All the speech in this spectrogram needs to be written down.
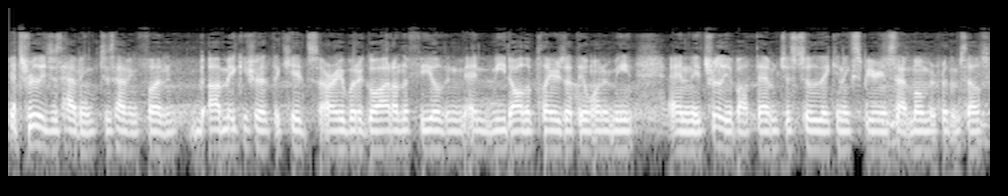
It's really just having just having fun, uh, making sure that the kids are able to go out on the field and, and meet all the players that they want to meet, and it's really about them, just so they can experience that moment for themselves.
